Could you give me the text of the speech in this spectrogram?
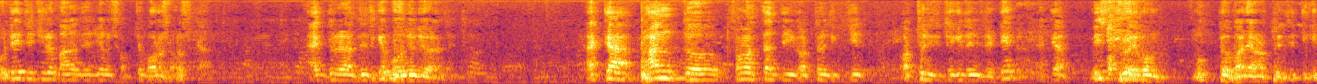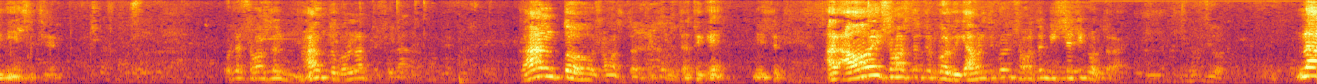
ওটাই তো ছিল বাংলাদেশের জন্য সবচেয়ে বড় সংস্কার। একদলীয় রাজনীতিকে বহুদলীয় রাজনীতি। একটা ভ্রান্ত সমাজতান্ত্রিক অর্থনৈতিক অর্থনীতি থেকে তিনি থেকে একটা মিশ্র এবং মুক্ত বাজার অর্থনীতির দিকে নিয়ে এসেছিলেন। ওটা সমস্ত ভ্রান্ত বললাম তো ভ্রান্ত চিন্তা থেকে। আর আওয়ামী সমাজতন্ত্র করবে কি? তো কোনো সমাজতন্ত্র বিশ্বাসই করতো না। না,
